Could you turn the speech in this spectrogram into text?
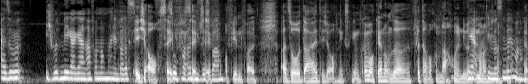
Also Ich würde mega gern einfach nochmal hin, weil das Ich auch, safe. so safe, paradiesisch safe, war. Auf jeden Fall. Also da hätte ich auch nichts gegen. Können wir auch gerne unsere Flitterwoche nachholen, die wir Ja, immer noch die nicht müssen wir immer noch ja.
